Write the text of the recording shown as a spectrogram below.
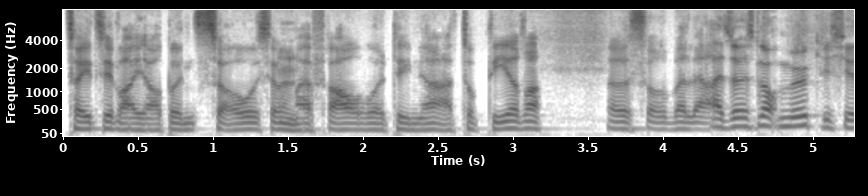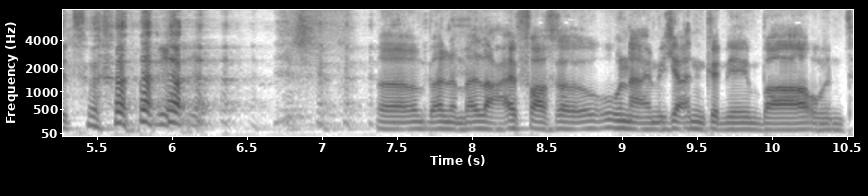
Zeit sie war ja bei uns zu Hause und meine Frau wollte ihn ja adoptieren. Also, weil er Also ist noch möglich jetzt. äh, weil, er- weil er einfach äh, unheimlich angenehm war und,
